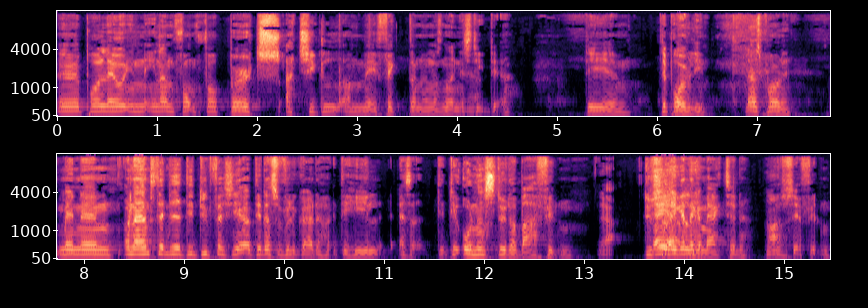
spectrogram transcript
Øh, prøve at lave en, en eller anden form for Birds artikel om effekterne eller sådan noget i ja. stil der. Det, øh, det prøver vi lige. Lad os prøve det. Men øh, under alle omstændigheder, det er dybt fascinerende, og det der selvfølgelig gør det, det hele, altså det, det understøtter bare filmen. Ja. Du Ja, sidder ja, ikke og lægger mærke til det, Nej. når du ser filmen.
